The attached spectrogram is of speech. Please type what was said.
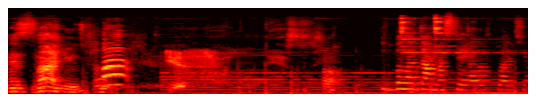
Не знаю. Що? Тут була дама стояла в платі.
